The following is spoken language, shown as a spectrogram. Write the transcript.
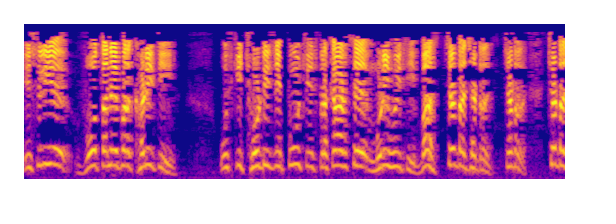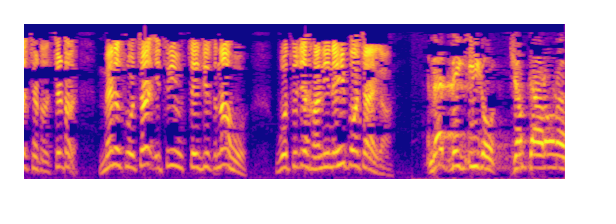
इसलिए वो तने पर खड़ी थी। उसकी छोटी सी पूछ इस प्रकार से मुड़ी हुई थी। बस चटर चटर चटर चटर चटर चटर। मैंने सोचा इतनी उत्तेजित ना हो। वो तुझे हानि नहीं पहुंचाएगा। And that big eagle jumped out on a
